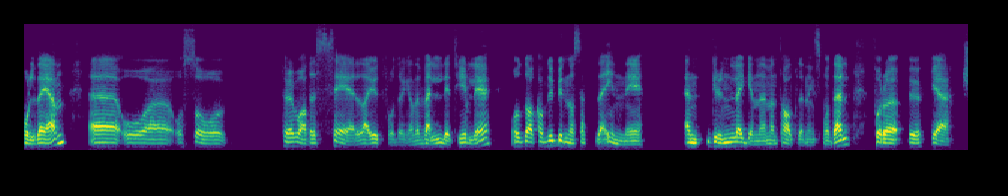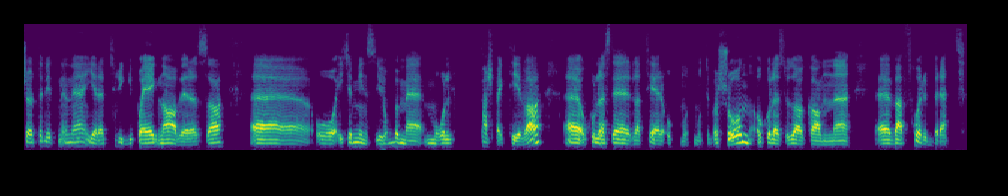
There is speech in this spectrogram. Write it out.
holder deg igjen. Eh, og, og, så prøve å adressere de utfordringene veldig tydelig. Og da kan du begynne å sette deg inn i en grunnleggende mentaltreningsmodell for å øke selvtilliten din, gi deg trygg på egne avgjørelser, eh, og ikke minst jobbe med målperspektiver, eh, og hvordan det relaterer opp mot motivasjon, og hvordan du da kan eh, være forberedt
